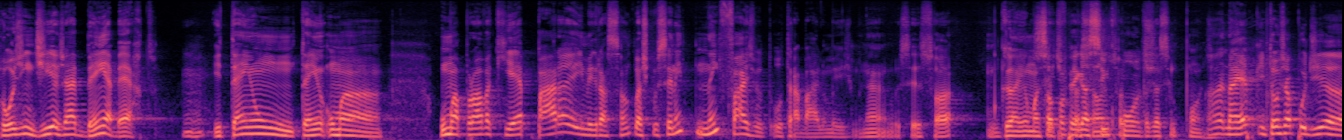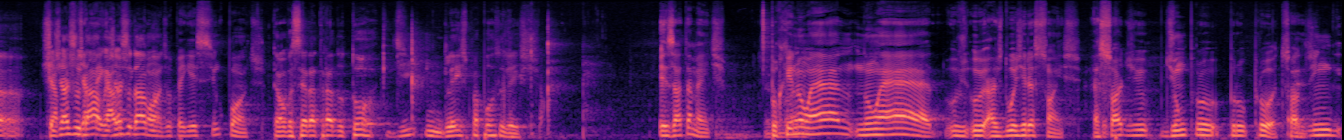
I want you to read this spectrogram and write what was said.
Hoje em dia já é bem aberto. E tem, um, tem uma, uma prova que é para a imigração, que eu acho que você nem, nem faz o, o trabalho mesmo, né? Você só ganha uma Só pra pegar certificação cinco só pra pontos. pegar cinco pontos. Ah, na época, então, já podia... Já, já ajudava, já, cinco ajudava. pontos, Eu peguei esses cinco pontos. Então você era tradutor de inglês para português. Exatamente. Porque não é, não é as duas direções. É só de, de um pro, pro, pro outro. Só de ing-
